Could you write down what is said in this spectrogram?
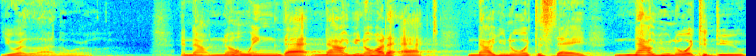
You are the light of the world. And now, knowing that, now you know how to act. Now you know what to say. Now you know what to do.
